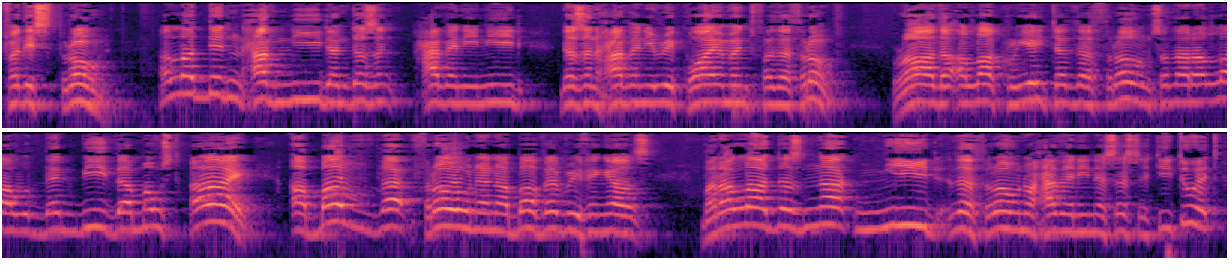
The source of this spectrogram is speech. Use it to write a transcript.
for this throne. Allah didn't have need and doesn't have any need, doesn't have any requirement for the throne. Rather, Allah created the throne so that Allah would then be the most high, above that throne and above everything else. But Allah does not need the throne or have any necessity to it.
